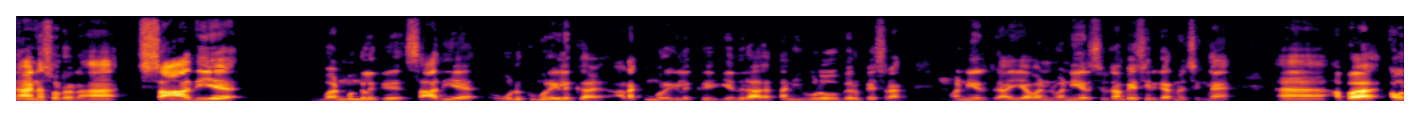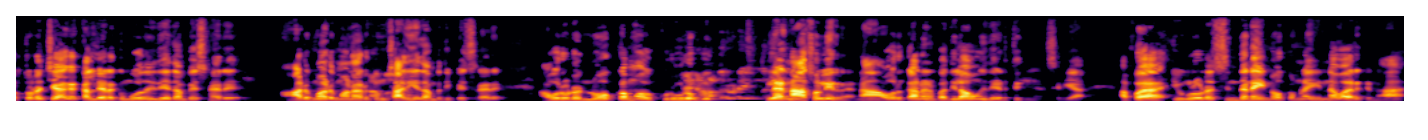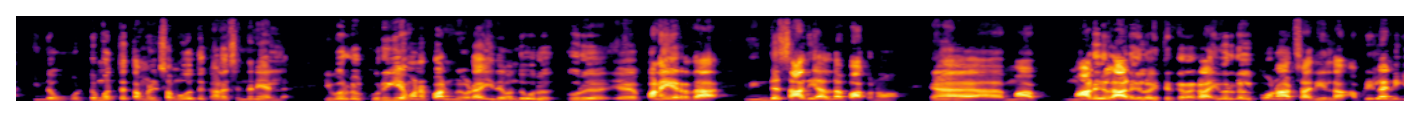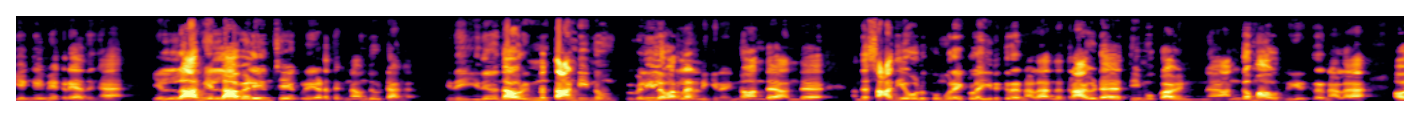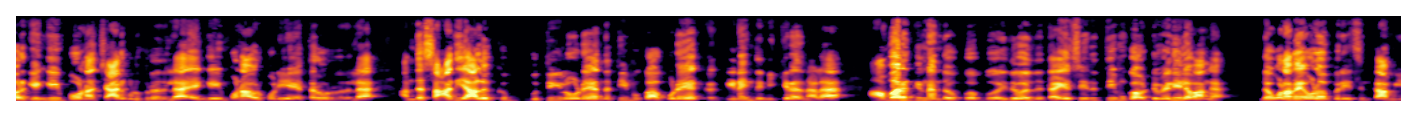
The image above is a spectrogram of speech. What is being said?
நான் என்ன சொல்கிறேன்னா சாதிய வன்மங்களுக்கு சாதிய ஒடுக்குமுறைகளுக்கு அடக்குமுறைகளுக்கு எதிராகத்தான் இவ்வளோ பேரும் பேசுகிறாங்க வன்னியர் ஐயா வன் வன்னியரசு தான் பேசியிருக்காருன்னு வச்சுங்களேன் அப்போ அவர் தொடர்ச்சியாக கல் இறக்கும் போதும் இதே தான் பேசினார். ஆடு மாடு மானாருக்கும். சாதியை தான் பற்றி பேசுகிறாரு அவரோட நோக்கம் அவர் குரூர இல்லை நான் சொல்லிடுறேன். நான் அவருக்கான பதிலாகவும் இதை எடுத்துக்கங்க சரியா? அப்போ இவங்களோட சிந்தனை நோக்கம்லாம் என்னவா இருக்குன்னா இந்த ஒட்டுமொத்த தமிழ் சமூகத்துக்கான சிந்தனையாக இல்லை. இவர்கள் குறுகிய மனப்பான்மையோட இதை வந்து ஒரு ஒரு அஹ், ஏறுறதா இது இந்த சாதியால் தான் பார்க்கணும். மா மாடுகள் ஆடுகள் வைத்திருக்கிறார்களா? இவர்கள் கோனார் சாதியில் தான். அப்படிலாம் இன்றைக்கி எங்கேயுமே கிடையாதுங்க. எல்லாம் எல்லா வேலையும் செய்யக்கூடிய இடத்துக்கு நவந்து விட்டாங்க. இது இது வந்து அவர் இன்னும் தாண்டி இன்னும் வெளியில் வரலன்னு நினைக்கிறேன். இன்னும் அந்த அந்த அந்த சாதிய ஒடுக்குமுறைக்குள்ளே இருக்கிறனால அந்த திராவிட திமுகவின் அங்கமாக அவர் இருக்கிறனால அவருக்கு எங்கேயும் போனால் சேர் கொடுக்கறதில்ல எங்கேயும் போனால் அவர் கொடியை ஏற்ற விடுறதில்ல அந்த சாதிய அழுக்கு புத்திகளோடு அந்த திமுக கூட இணைந்து நிற்கிறதுனால அவருக்கு அந்த இது வருது. தயவுசெய்து திமுக விட்டு வெளியில் வாங்க. இந்த உலகம் எவ்வளோ பெரியசுன்னு காமிக்கிறோம்.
